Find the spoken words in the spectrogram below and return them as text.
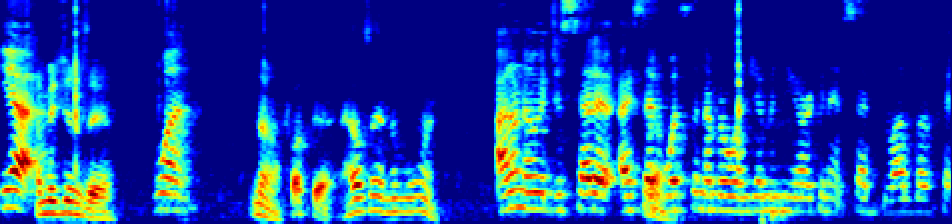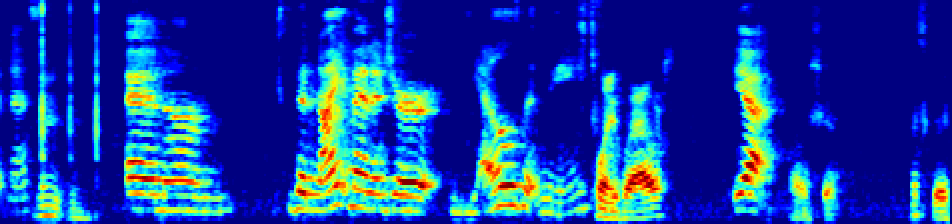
Yeah, How many gyms there? one. No, fuck that. How's that number one? I don't know. It just said it. I said, Oh. "What's the number one gym in New York?" And it said Ludlow Fitness. Mm-mm. And um, the night manager yells at me. It's 24 hours. Yeah, Oh shit, that's good.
